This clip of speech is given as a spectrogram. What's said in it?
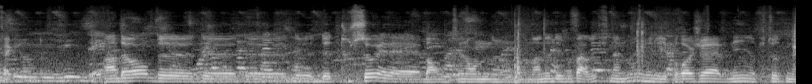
Fait que, en dehors de, de, de- de- de tout ça, euh, bon, on, on en a déjà parlé finalement, les projets à venir puis tout, mais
